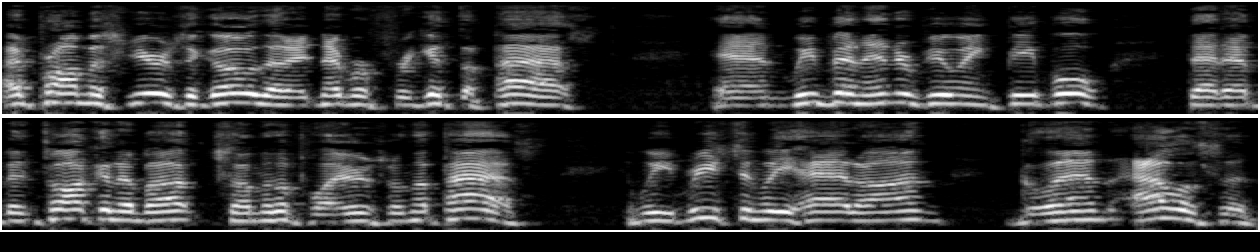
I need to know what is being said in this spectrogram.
I promised years ago that I'd never forget the past. And we've been interviewing people that have been talking about some of the players from the past. And we recently had on Glenn Allison.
